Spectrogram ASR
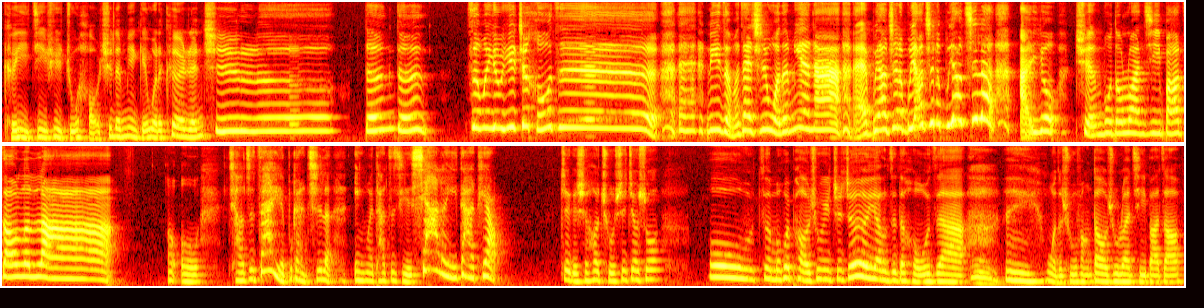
可以继续煮好吃的面给我的客人吃了。”等等，怎么有一只猴子？哎，你怎么在吃我的面啊？哎，不要吃了，不要吃了，不要吃了！哎呦，全部都乱七八糟了啦！哦哦。乔治再也不敢吃了，因为他自己也吓了一大跳。这个时候，厨师就说：“哦，怎么会跑出一只这样子的猴子啊？哎，我的厨房到处乱七八糟。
